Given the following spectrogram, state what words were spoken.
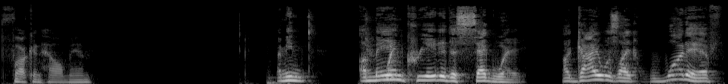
fucking hell, man. I mean, a man created a Segway. A guy was like, "What if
